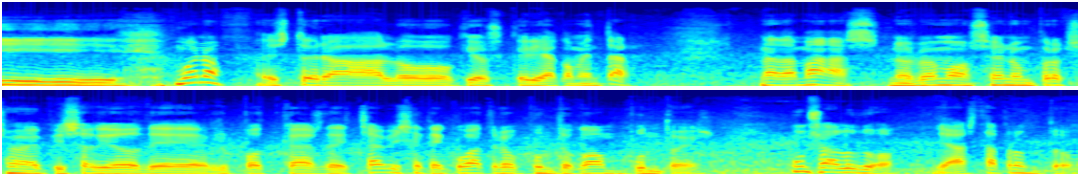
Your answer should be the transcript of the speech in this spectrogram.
Y bueno, esto era lo que os quería comentar. Nada más, nos vemos en un próximo episodio del podcast de chavi74.com.es. Un saludo y hasta pronto.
